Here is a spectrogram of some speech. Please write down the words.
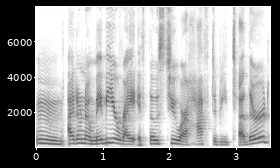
Mm, I don't know. Maybe you're right. If those two are have to be tethered,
